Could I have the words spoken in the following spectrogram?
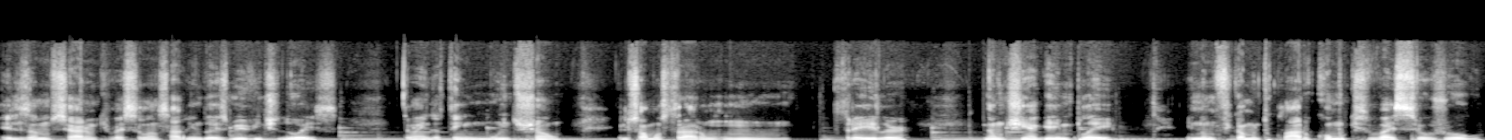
eles anunciaram que vai ser lançado em 2022. então ainda tem muito chão. Eles só mostraram um trailer, não tinha gameplay e não fica muito claro como que vai ser o jogo,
